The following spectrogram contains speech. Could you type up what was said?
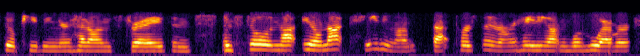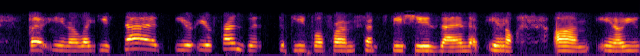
still keeping your head on straight and and still not you know not hating on that person or hating on whoever but you know like you said you're you're friends with the people from subspecies that end up you know um you know you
